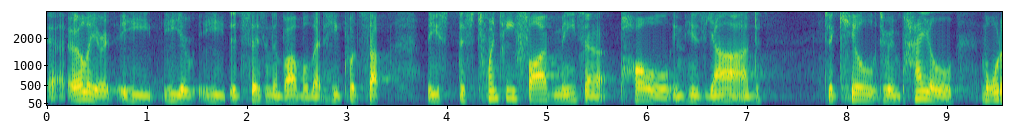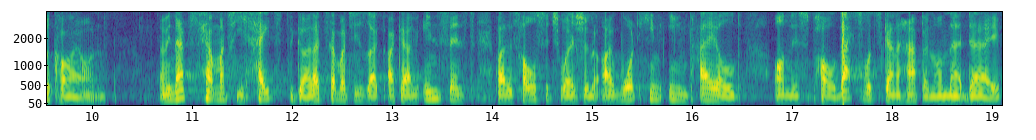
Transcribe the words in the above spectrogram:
uh, earlier, he, he, he, it says in the Bible that he puts up these, this 25 meter pole in his yard to kill, to impale Mordecai on. I mean, that's how much he hates the guy. That's how much he's like, okay, I'm incensed by this whole situation. I want him impaled on this pole. That's what's going to happen on that day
